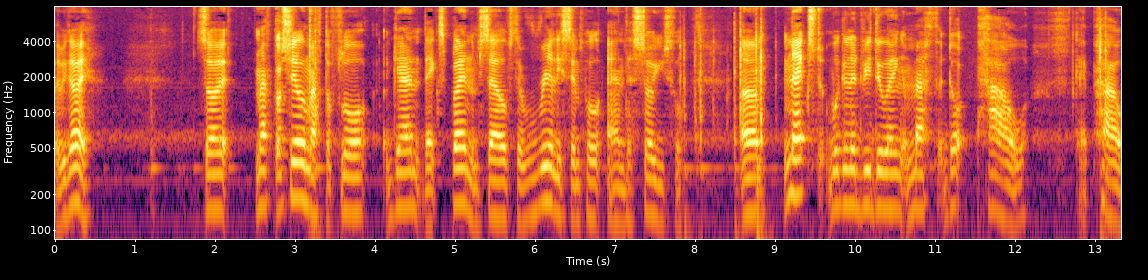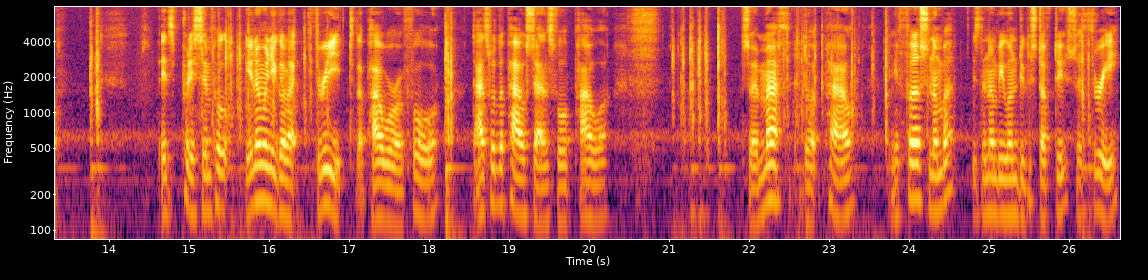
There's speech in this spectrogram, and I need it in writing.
There we go. So, math.ceil, math.floor, again, they explain themselves. They're really simple and they're so useful. Um, next, we're going to be doing math.pow. Okay, pow it's pretty simple. You know when you go like 3 to the power of 4, that's what the pow stands for, power. So math.pow, and your first number is the number you want to do the stuff to, so 3,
